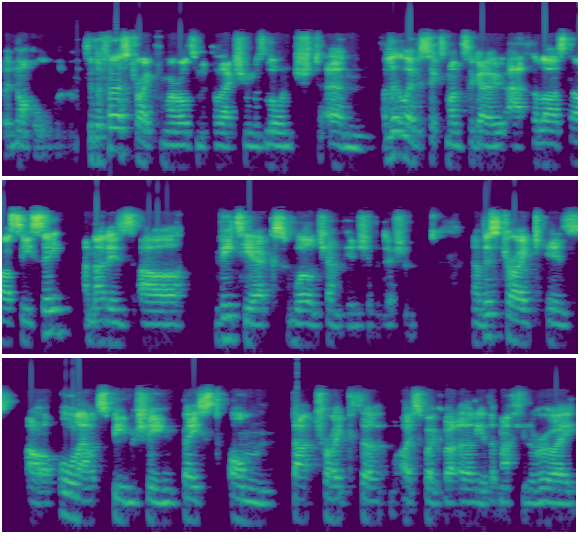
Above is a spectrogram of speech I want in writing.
but not all of them. So the first trike from our Ultimate Collection was launched um, a little over six months ago at the last RCC, and that is our VTX World Championship Edition. Now this trike is our all-out speed machine based on that trike that I spoke about earlier that Matthew Leroux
